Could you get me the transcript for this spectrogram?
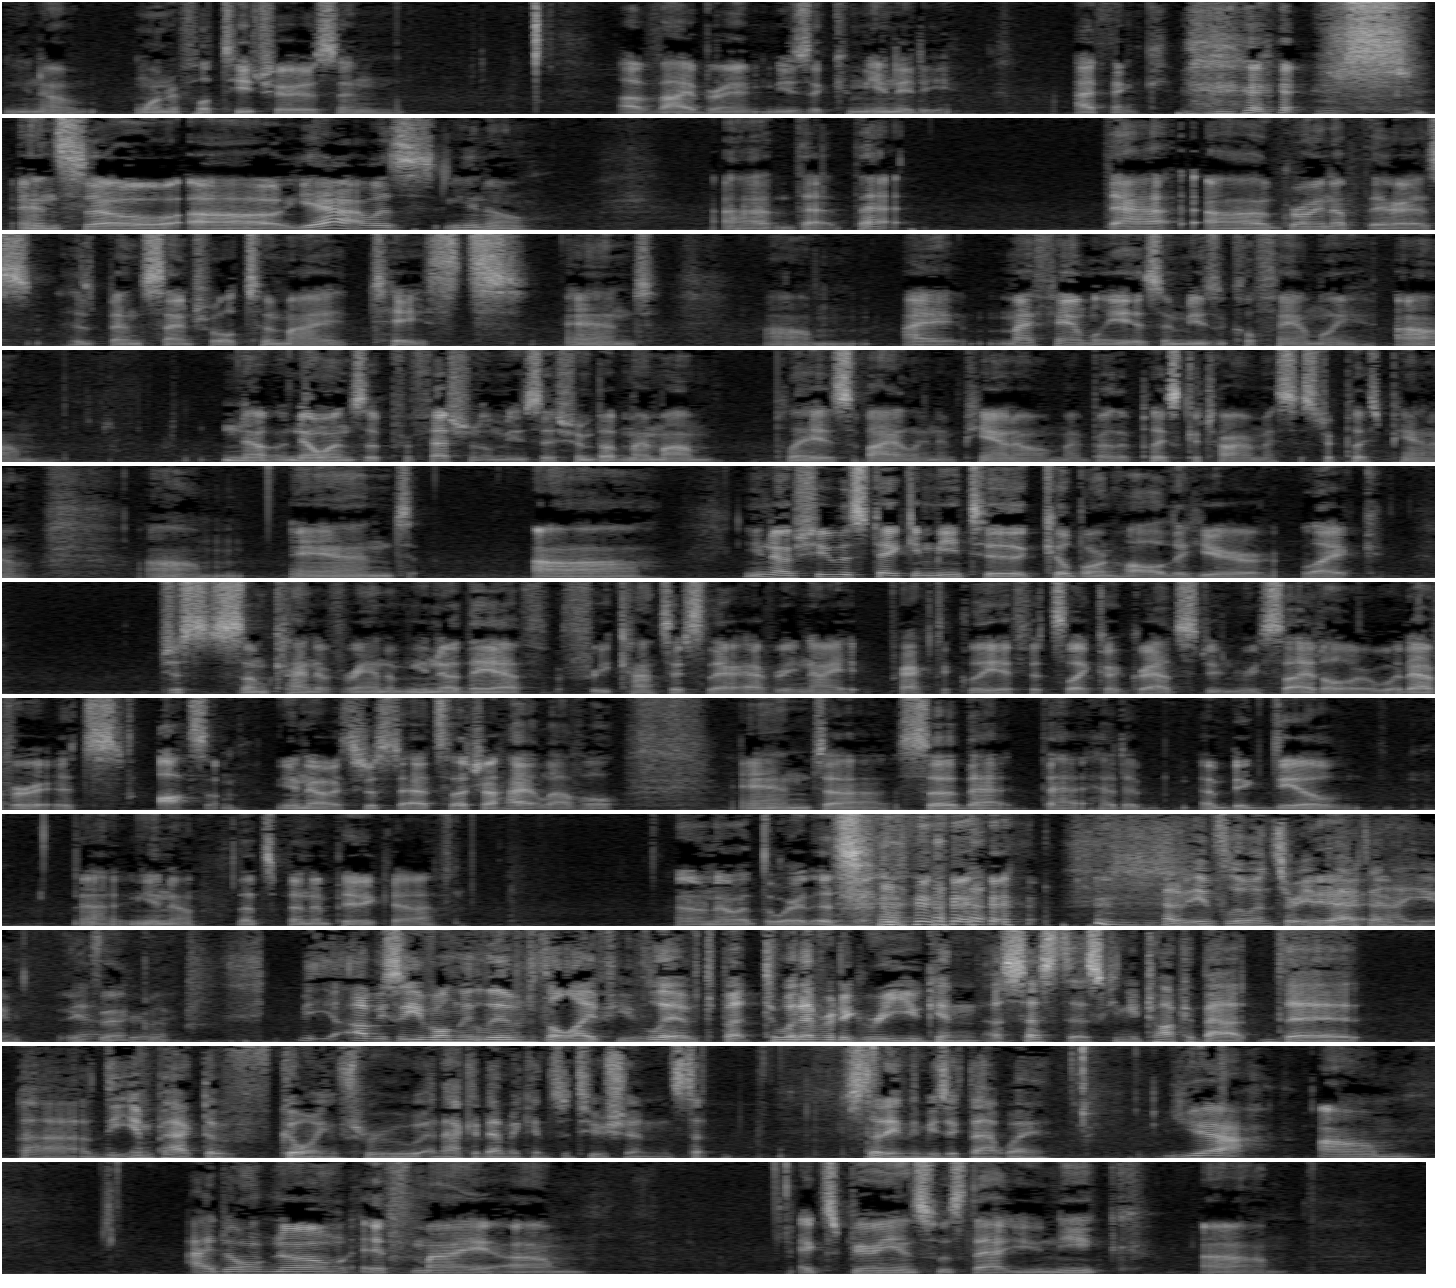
you know, wonderful teachers and a vibrant music community. I think, and so uh, yeah, I was, you know, uh, that that that uh, growing up there has has been central to my tastes, and um, I my family is a musical family. Um, no no one's a professional musician, but my mom plays violin and piano. My brother plays guitar. My sister plays piano, um, and uh, you know, she was taking me to Kilbourn Hall to hear like just some kind of random. You know, they have free concerts there every night practically. If it's like a grad student recital or whatever, it's awesome. You know, it's just at such a high level, and uh, so that that had a, a big deal uh, you know, that's been a big. Uh, I don't know what the word is. kind of influence or impact yeah, on how you yeah, exactly. Obviously, you've only lived the life you've lived, but to whatever degree you can assess this, can you talk about the uh, the impact of going through an academic institution, st- studying the music that way? Yeah, um, I don't know if my um, experience was that unique. Um,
